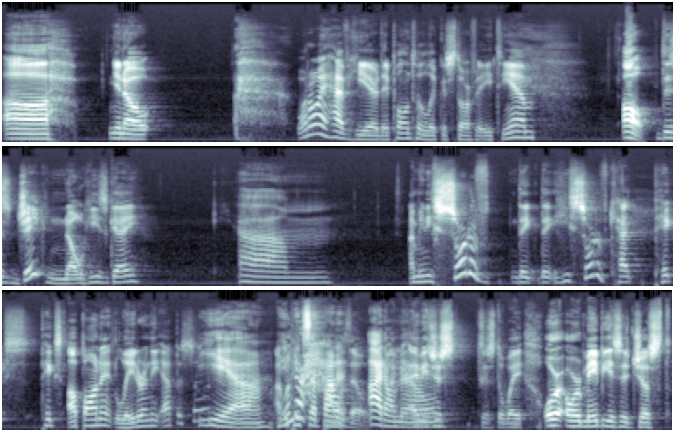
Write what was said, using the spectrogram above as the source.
Uh, you know, what do I have here? They pull into the liquor store for the ATM. Oh, does Jake know he's gay? Um, I mean, he sort of they, they he sort of ca- picks picks up on it later in the episode. yeah, I he wonder picks up how on it. though. I don't mean, know. I mean, it's just just the way, or or maybe is it just,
